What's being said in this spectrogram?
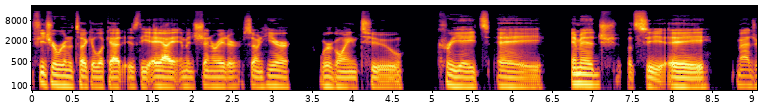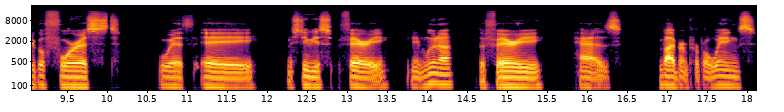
feature we're going to take a look at is the AI image generator. So in here, we're going to create a image. Let's see, a magical forest with a mischievous fairy named Luna. The fairy has vibrant purple wings.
